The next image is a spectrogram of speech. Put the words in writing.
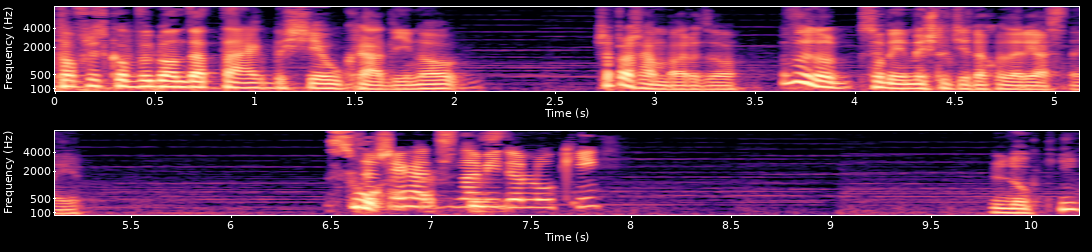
to wszystko wygląda tak, jakbyście je ukradli. No, przepraszam bardzo. Co wy sobie myślicie do cholery jasnej? Chcesz Słuchaj, jechać z nami do Luki? Luki?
